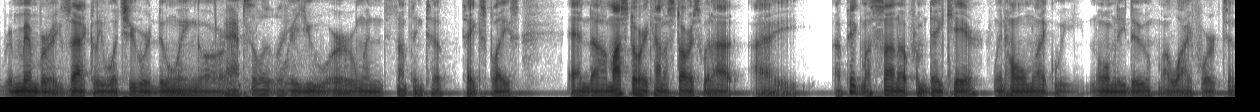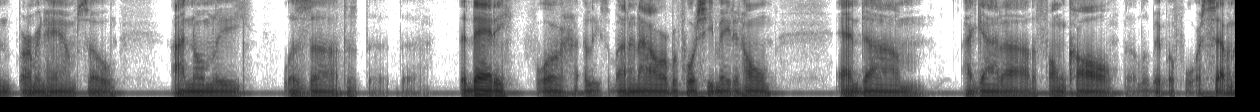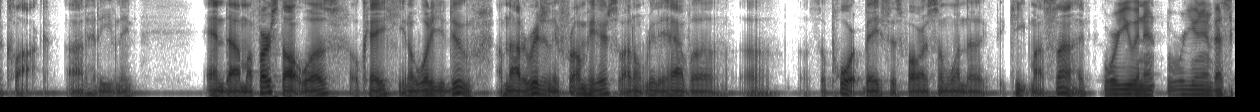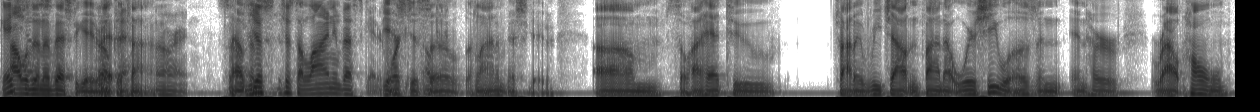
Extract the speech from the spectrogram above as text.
remember exactly what you were doing or absolutely where you were when something took takes place. And uh, my story kind of starts with I, I I picked my son up from daycare, went home like we normally do. My wife worked in Birmingham, so I normally was uh, the, the, the, daddy for at least about an hour before she made it home. And um, I got uh, the phone call a little bit before 7 o'clock uh, that evening. And uh, my first thought was, okay, you know, what do you do? I'm not originally from here, so I don't really have a, a support base as far as someone to, to keep my son. Were you in? A, were you an investigation? I was an investigator okay. at the time. All right. So i just just a line investigator. Yes, Working. just okay. a, a, line investigator. Um, so I had to try to reach out and find out where she was and and her route home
